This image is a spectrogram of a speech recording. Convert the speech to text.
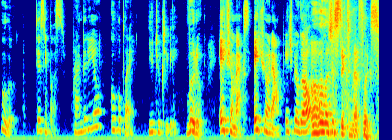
Hulu, Disney Plus, Prime Video, Google Play, YouTube TV, Vudu, HBO Max, HBO Now, HBO Go? Oh, let's just stick to Netflix.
